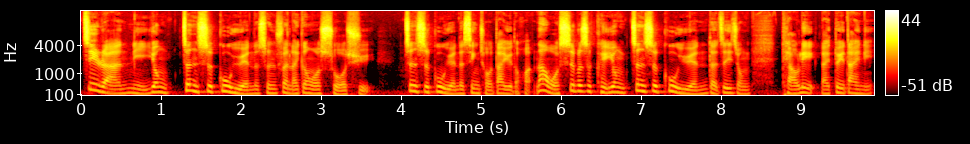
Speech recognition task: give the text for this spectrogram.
既然你用正式雇员的身份来跟我索取正式雇员的薪酬待遇的话，那我是不是可以用正式雇员的这种条例来对待你？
